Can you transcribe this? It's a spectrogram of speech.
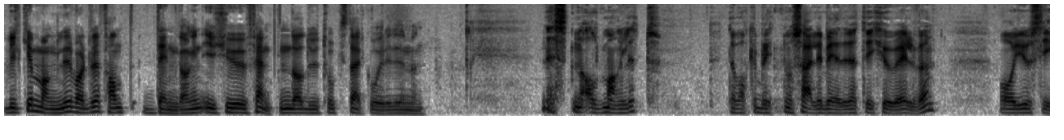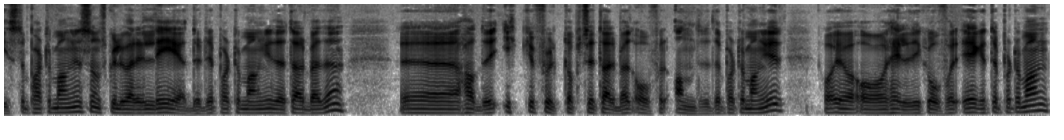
hvilke mangler var dere fant den gangen i 2015, da du tok sterke ord i din munn? Nesten alt manglet. Det var ikke blitt noe særlig bedre etter 2011. Og Justisdepartementet, som skulle være lederdepartementet i dette arbeidet, hadde ikke fulgt opp sitt arbeid overfor andre departementer, og, heller ikke overfor eget departement,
